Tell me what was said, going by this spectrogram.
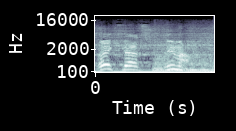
Vorwärts immer, rückwärts nimmer.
